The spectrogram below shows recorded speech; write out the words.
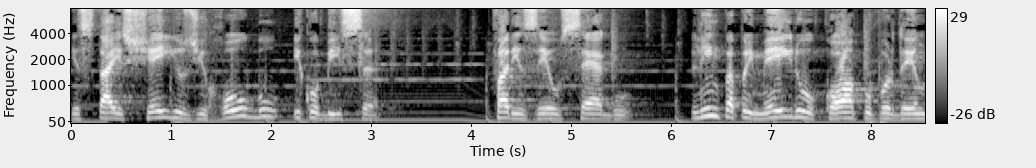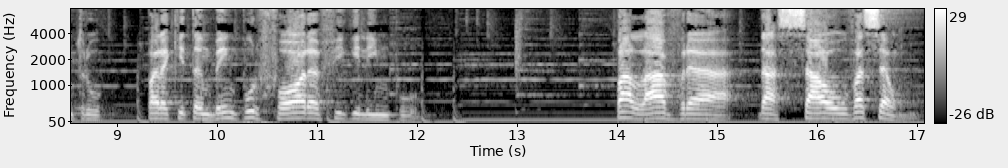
estáis cheios de roubo e cobiça. Fariseu cego, limpa primeiro o copo por dentro, para que também por fora fique limpo. Palavra da salvação.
